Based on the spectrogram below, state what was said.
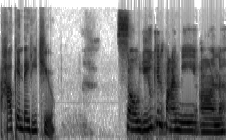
How can they reach you? So you can find me on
